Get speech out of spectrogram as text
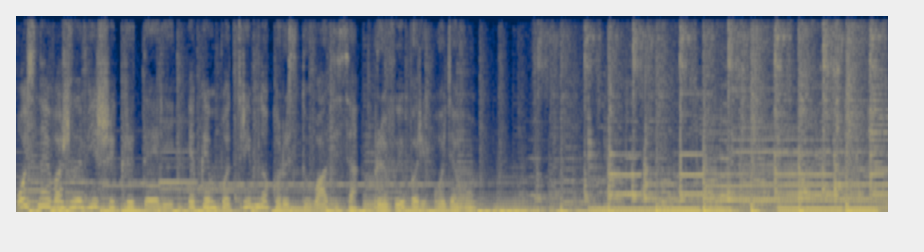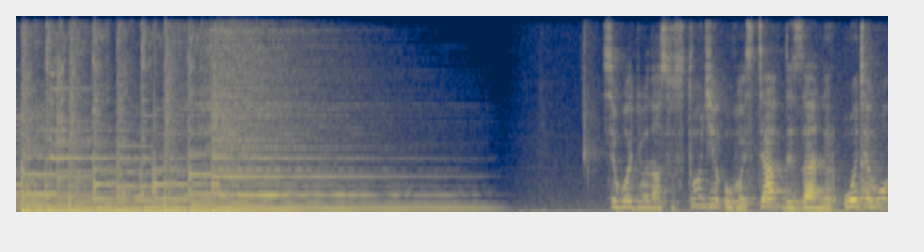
ось найважливіший критерій, яким потрібно користуватися при виборі одягу. Сьогодні у нас у студії у гостях дизайнер одягу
